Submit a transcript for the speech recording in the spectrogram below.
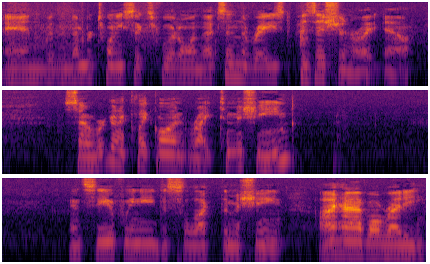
and with the number 26 foot on that's in the raised position right now. So we're going to click on Write to Machine and see if we need to select the machine. I have already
